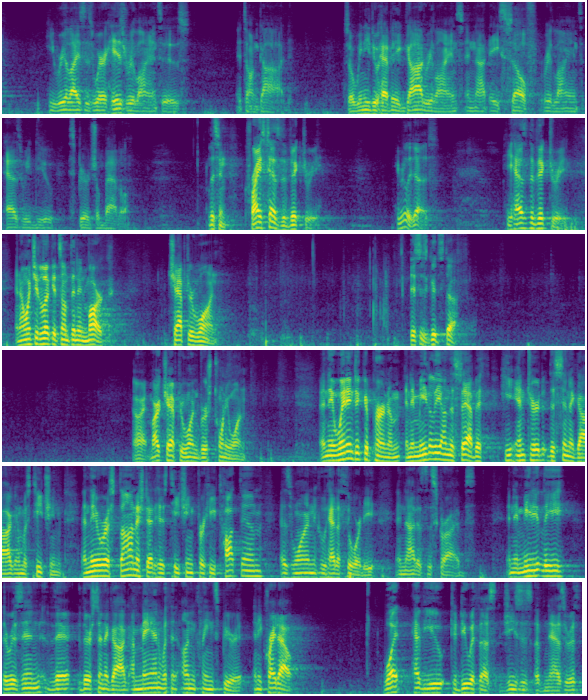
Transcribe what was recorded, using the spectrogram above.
he realizes where his reliance is it's on God. So we need to have a God reliance and not a self reliance as we do spiritual battle. Listen, Christ has the victory. He really does. He has the victory. And I want you to look at something in Mark chapter 1. This is good stuff. All right, Mark chapter 1, verse 21. And they went into Capernaum, and immediately on the Sabbath he entered the synagogue and was teaching. And they were astonished at his teaching, for he taught them as one who had authority, and not as the scribes. And immediately there was in their, their synagogue a man with an unclean spirit, and he cried out, What have you to do with us, Jesus of Nazareth?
